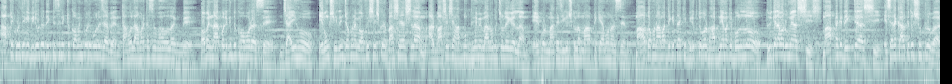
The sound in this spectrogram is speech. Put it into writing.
আপনি কই থেকে ভিডিওটা দেখতেছেন একটু কমেন্ট করে বলে যাবেন। তাহলে আমার কাছেও ভালো লাগবে। কমেন্ট না করলে কিন্তু খবর আছে। যাই হোক, এবং সেদিন যখন আমি অফিস শেষ করে বাসায় আসলাম, আর বাসায় এসে হাত মুখ ধুয়ে আমি মার রুমে চলে গেলাম। এরপর মাকে জিজ্ঞেস করলাম, মা, আপনি কেমন আছেন? মাও তখন আমার দিকে তাকে বিরক্তকর ভাব নিয়ে আমাকে বলল, তুই কেন আমার রুমে আসছিস? মা, আপনাকে দেখতে আসছি। এছাড়া কালকে তো শুক্রবার।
